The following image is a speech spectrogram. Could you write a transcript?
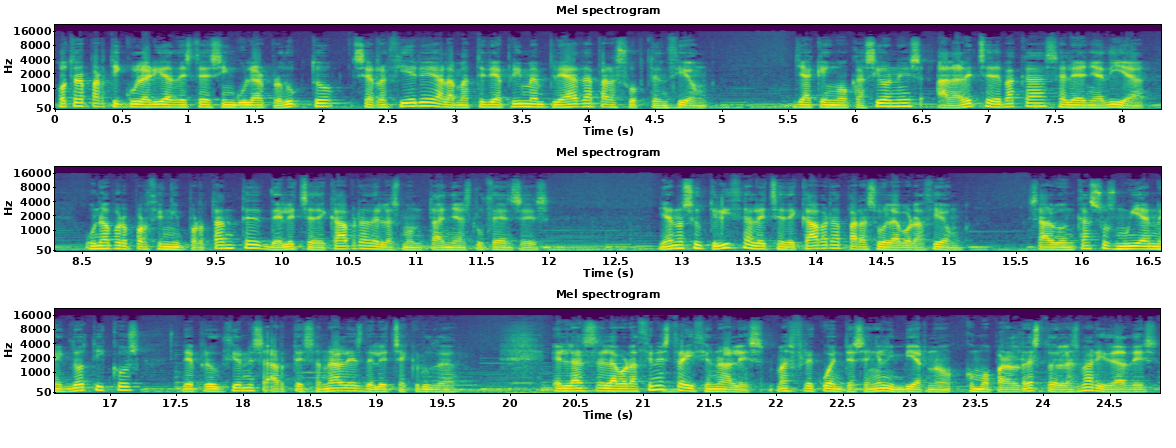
Otra particularidad de este singular producto se refiere a la materia prima empleada para su obtención, ya que en ocasiones a la leche de vaca se le añadía una proporción importante de leche de cabra de las montañas lucenses. Ya no se utiliza leche de cabra para su elaboración, salvo en casos muy anecdóticos de producciones artesanales de leche cruda. En las elaboraciones tradicionales, más frecuentes en el invierno como para el resto de las variedades,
